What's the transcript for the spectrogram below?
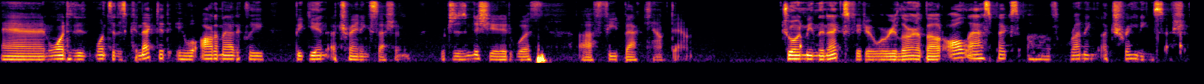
And once it, is, once it is connected, it will automatically begin a training session, which is initiated with a feedback countdown. Join me in the next video where we learn about all aspects of running a training session.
